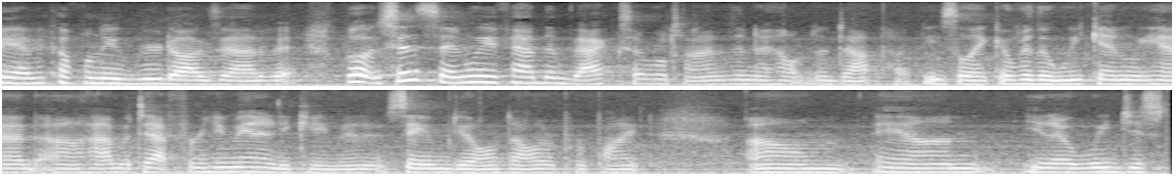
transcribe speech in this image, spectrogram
we have a couple new brew dogs out of it. But since then, we've had them back several times and helped adopt puppies. Like over the weekend, we had uh, Habitat for Humanity came in, same deal, dollar per pint, um, and you know, we just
